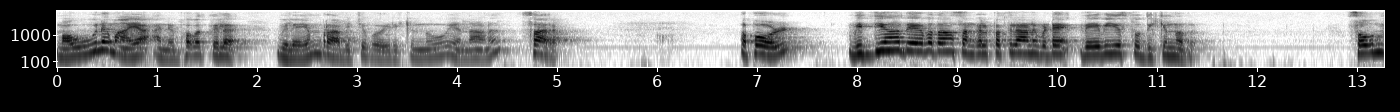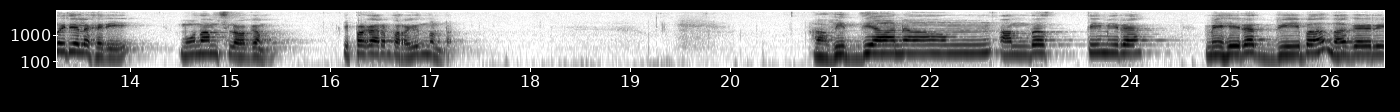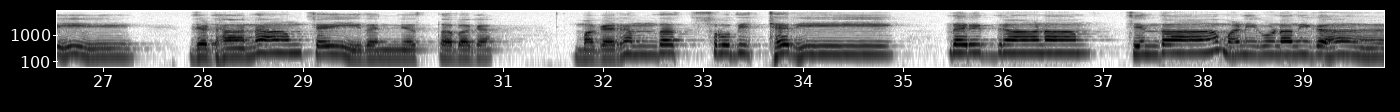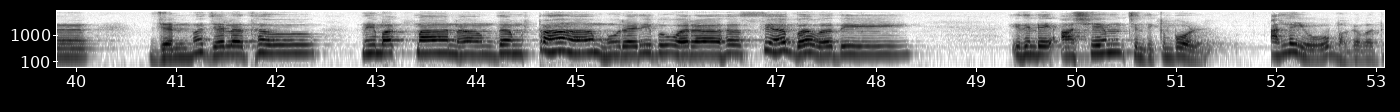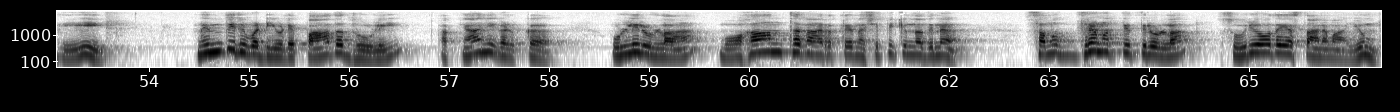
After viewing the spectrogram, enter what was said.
മൗനമായ അനുഭവത്തിൽ വിലയം പ്രാപിച്ചു പോയിരിക്കുന്നു എന്നാണ് സാരം. അപ്പോൾ വിദ്യാദേവതാ സങ്കല്പത്തിലാണ് ഇവിടെ ദേവിയെ സ്തുതിക്കുന്നത്. സൗന്ദര്യലഹരി മൂന്നാം ശ്ലോകം ഇപ്രകാരം പറയുന്നുണ്ട്. അവിദ്യാനാം അന്തസ്തിമിര മിഹിരദ്വീപ നഗരി ജഠാനാം ചൈതന്യസ്തബക മകരന്ദശ്രുതിച്ഛരീ ദരിദ്രാണാം ചിന്താമണിഗുണനിക ജന്മജലധൗ നിമഗ്നാനാം ദംഷ്ട്രാമുരരിപുവരാഹസ്യ ഭവതി. ഇതിന്റെ ആശയം ചിന്തിക്കുമ്പോൾ അല്ലയോ ഭഗവതി നിന്തിരുവടിയുടെ പാദധൂളി അജ്ഞാനികൾക്ക് ഉള്ളിലുള്ള മോഹാന്ധകാരത്തെ നശിപ്പിക്കുന്നതിന് സമുദ്രമധ്യത്തിലുള്ള സൂര്യോദയ സ്ഥാനമായും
